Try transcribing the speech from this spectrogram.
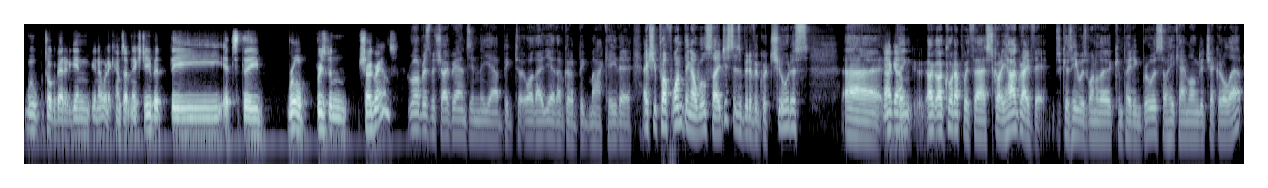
We'll talk about it again, you know, when it comes up next year. But the it's the Royal Brisbane Showgrounds. Royal Brisbane Showgrounds in the uh, big, t- or they yeah they've got a big marquee there. Actually, Prof, one thing I will say, just as a bit of a gratuitous. Uh, okay. thing, I, I, caught up with uh, Scotty Hargrave there because he was one of the competing brewers, so he came along to check it all out.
